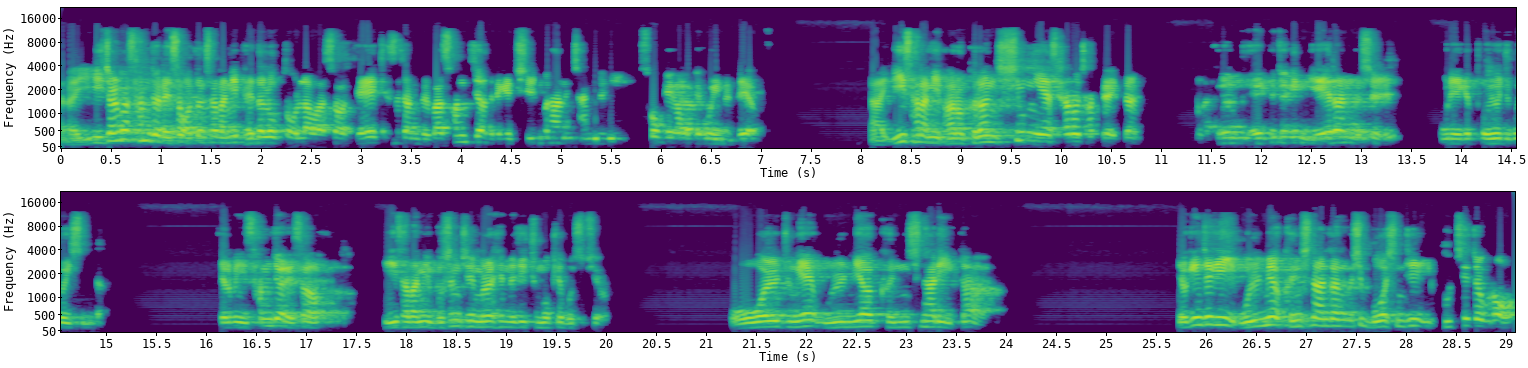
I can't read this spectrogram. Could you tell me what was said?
2절과 어, 3절에서 어떤 사람이 베들로부터 올라와서 대제사장들과 선지자들에게 질문하는 장면이 소개가 되고 있는데요. 아, 이 사람이 바로 그런 심리에 사로잡혀 있던 그런 대표적인 예라는 것을 우리에게 보여주고 있습니다. 여러분 이 3절에서 이 사람이 무슨 질문을 했는지 주목해 보십시오. 5월 중에 울며 근신하리이까 여기 이제 이 울며 근신한다는 것이 무엇인지 구체적으로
